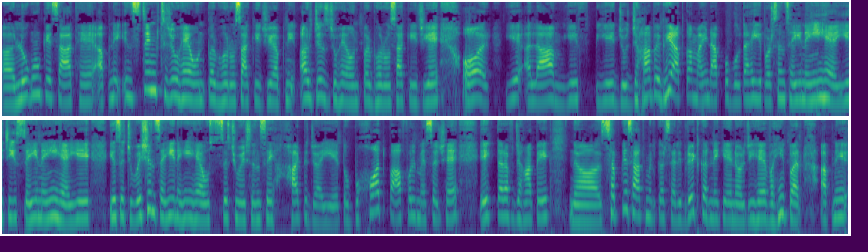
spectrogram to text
लोगों के साथ हैं। अपने इंस्टिंक्ट जो है उन पर भरोसा कीजिए, अपनी अर्जेस जो है उन पर भरोसा कीजिए। और ये अलार्म ये ये जो, जहाँ पे भी आपका माइंड आपको बोलता है, ये पर्सन सही नहीं है, ये चीज़ सही नहीं है, ये ये सिचुएशन सही नहीं है, उस सिचुएशन से हट जाइए। तो बहुत पावरफुल मैसेज है। एक तरफ़ जहाँ पे सबके साथ मिलकर सेलिब्रेट करने की एनर्जी है, वहीं पर अपने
